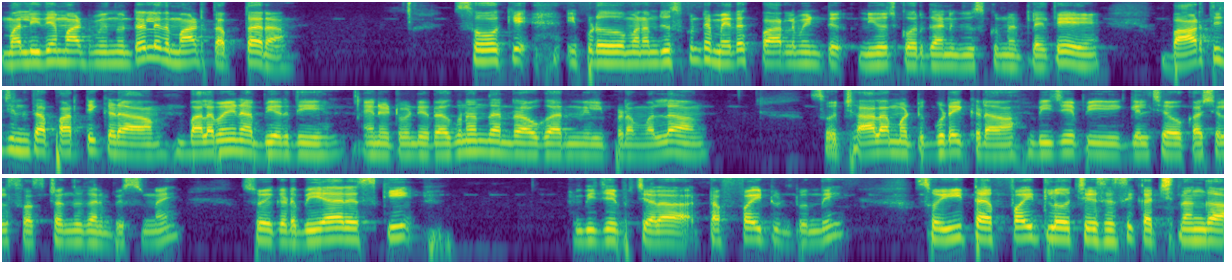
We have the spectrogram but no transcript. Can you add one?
మళ్ళీ ఇదే మాట మీద ఉంటారా? లేదా మాట తప్పుతారా? సో ఓకే. ఇప్పుడు మనం చూసుకుంటే మెదక్ పార్లమెంట్ నియోజకవర్గానికి చూసుకున్నట్లయితే భారతీయ జనతా పార్టీ ఇక్కడ బలమైన అభ్యర్థి అయినటువంటి రఘునందన్ రావు గారిని నిలపడం వల్ల సో చాలా మటుకు కూడా ఇక్కడ బీజేపీ గెలిచే అవకాశాలు స్పష్టంగా కనిపిస్తున్నాయి. సో ఇక్కడ బీఆర్ఎస్కి బీజేపీకి చాలా టఫ్ ఫైట్ ఉంటుంది. సో ఈ టఫ్ ఫైట్లో వచ్చేసేసి ఖచ్చితంగా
